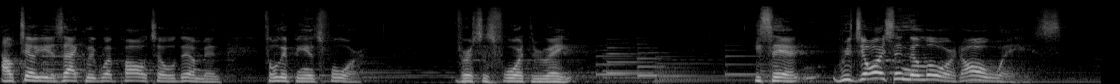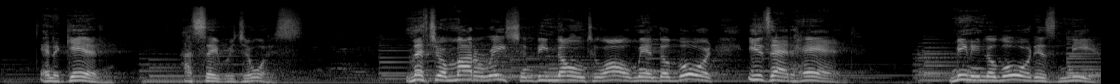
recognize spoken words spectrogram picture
I'll tell you exactly what Paul told them in Philippians 4, verses 4 through 8. He said, Rejoice in the Lord always. And again, I say rejoice. Let your moderation be known to all men. The Lord is at hand meaning the Lord is near.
